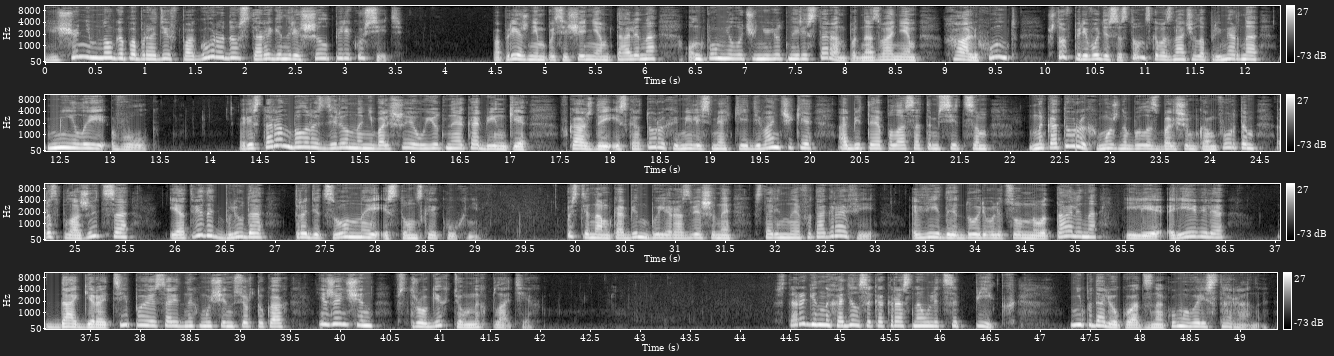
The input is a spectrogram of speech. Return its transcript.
Еще немного побродив по городу, Старыгин решил перекусить. По прежним посещениям Таллина он помнил очень уютный ресторан под названием «Хальхунд», что в переводе с эстонского значило примерно «милый волк». Ресторан был разделен на небольшие уютные кабинки, в каждой из которых имелись мягкие диванчики, обитые полосатым ситцем, на которых можно было с большим комфортом расположиться и отведать блюда традиционной эстонской кухни. По стенам кабин были развешаны старинные фотографии, виды дореволюционного Таллина или Ревеля, даггеротипы солидных мужчин в сюртуках и женщин в строгих темных платьях. Старыгин находился как раз на улице Пик, неподалеку от знакомого ресторана.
